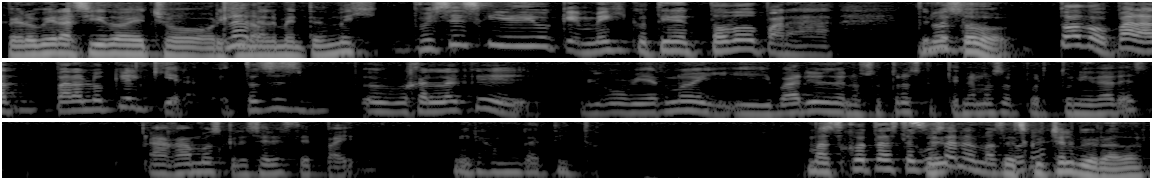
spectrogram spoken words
pero hubiera sido hecho originalmente en México. Pues es que yo digo que México tiene todo para... Tiene no todo. Todo, para, para lo que él quiera. güey. Entonces, ojalá que el gobierno y, y varios de nosotros que tenemos oportunidades hagamos crecer este país. Mira, un gatito. ¿Mascotas? ¿Te Se- gustan las Se mascotas? escucha el vibrador.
